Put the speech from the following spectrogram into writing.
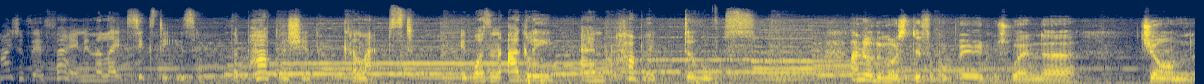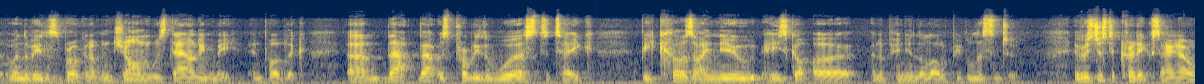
height of their fame in the late 60s, the partnership collapsed. It was an ugly and public divorce. I know the most difficult period was when uh, John, when the Beatles had broken up and John was downing me in public. Um, that that was probably the worst to take because I knew he's got uh, an opinion that a lot of people listen to. If it was just a critic saying, "Oh,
